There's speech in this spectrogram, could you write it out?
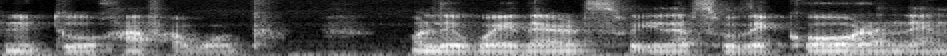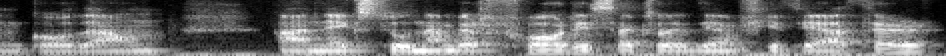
you need to have a walk all the way there, through, either through the core and then go down. Uh, next to number four is actually the amphitheater.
